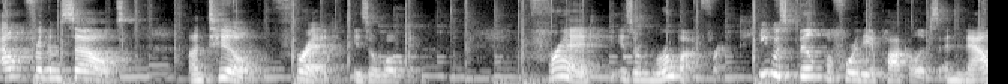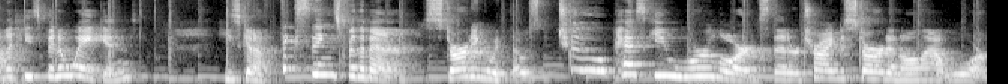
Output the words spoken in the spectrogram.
out for themselves until Fred is awoken. Fred is a robot friend. He was built before the apocalypse, and now that he's been awakened, he's gonna fix things for the better, starting with those two pesky warlords that are trying to start an all-out war.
